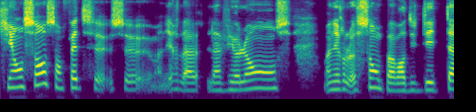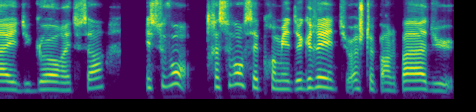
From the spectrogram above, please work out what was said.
qui encensent en fait ce, ce- on va dire la, la violence, on va dire le sang, on peut avoir du détail, du gore et tout ça. Et souvent, très souvent, c'est premier degré. Tu vois, je te parle pas du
